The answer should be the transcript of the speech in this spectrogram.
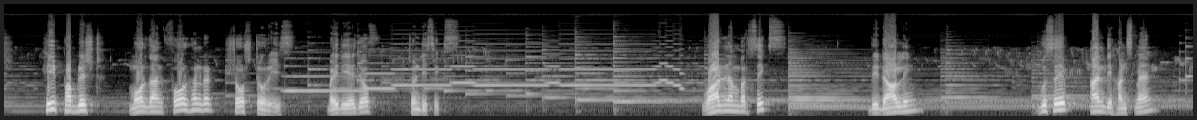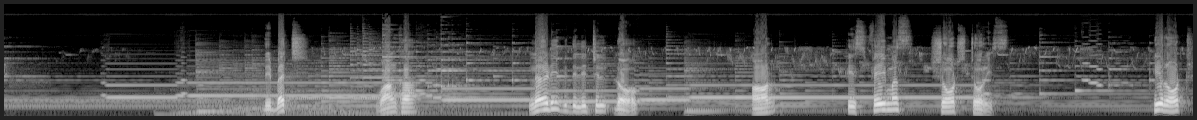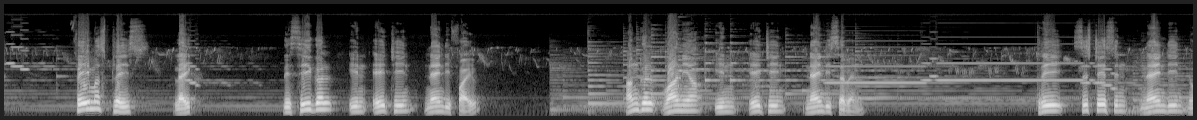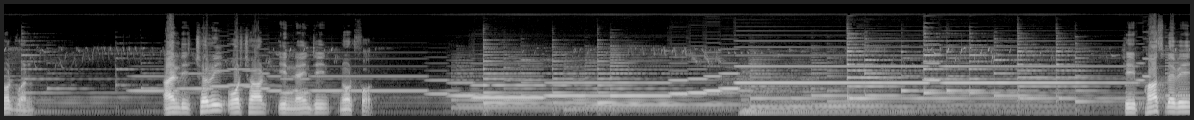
He published more than 400 short stories by the age of 26. Ward number 6 The Darling, Gusev and the Huntsman, The Bet, Vanka, Lady with the Little Dog, or his famous short stories. He wrote famous plays like The Seagull in 1895, Uncle Vanya in 1897, Three Sisters in 1901, and The Cherry Orchard in 1904. He passed away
